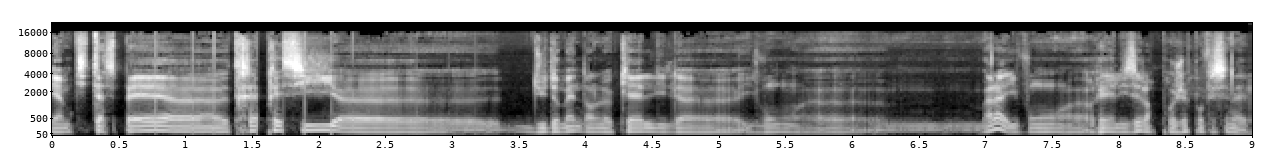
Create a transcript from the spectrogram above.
et un petit aspect euh, très précis euh, du domaine dans lequel ils, euh, ils vont, voilà, ils vont réaliser leur projet professionnel.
